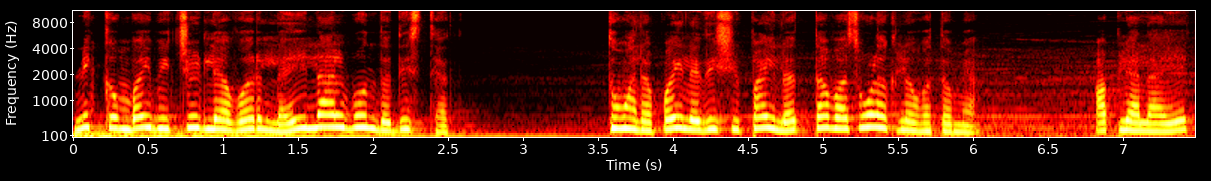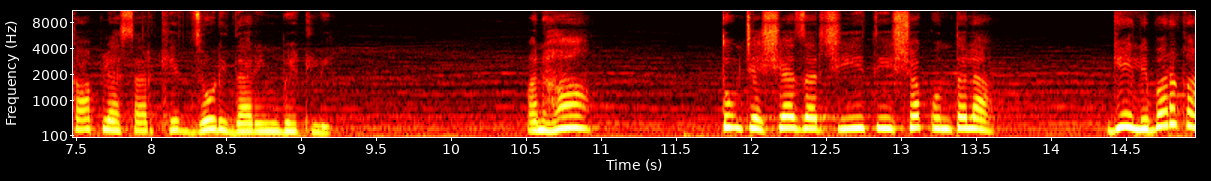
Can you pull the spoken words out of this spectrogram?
निक्कमबाई बी चिडल्यावर लई लाल बोंद दिसत्यात. तुम्हाला पहिल्या दिवशी पाहिलं तवाच ओळखलं होतं म्या. आपल्याला एक आपल्यासारखी जोडीदारीन भेटली. अन हां तुमच्या शेजारची ती शकुंतला गेली बरं का?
